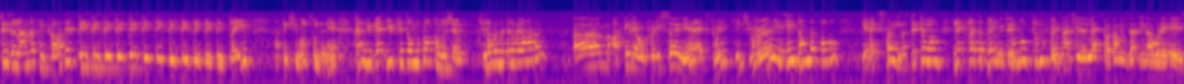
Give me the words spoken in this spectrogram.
Susan Lander from Cardiff. Please, please, please, please, please, please, please, please, please, please, please, please, please. I think she wants something here. Can you get new kids on the block on the show? Do you know when they're going to be on, Adam? Um, I think they're all pretty soon, yeah. Next week. He's right. Really? He's on the ball. Yeah, Next week? Fantastic. Come on. Next letter, please. Come on, come on. But it's actually the letter. I don't exactly know what it is.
